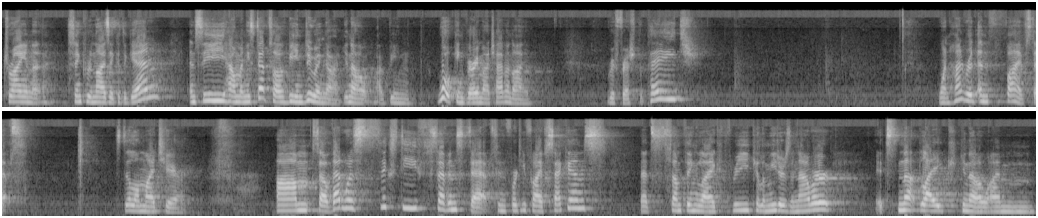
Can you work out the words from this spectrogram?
try and uh, synchronize it again and see how many steps I've been doing. Uh, you know, I've been walking very much, haven't I? Refresh the page. 105 steps. Still on my chair. Um, so that was 67 steps in 45 seconds. That's something like three kilometers an hour. It's not like, you know, I'm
